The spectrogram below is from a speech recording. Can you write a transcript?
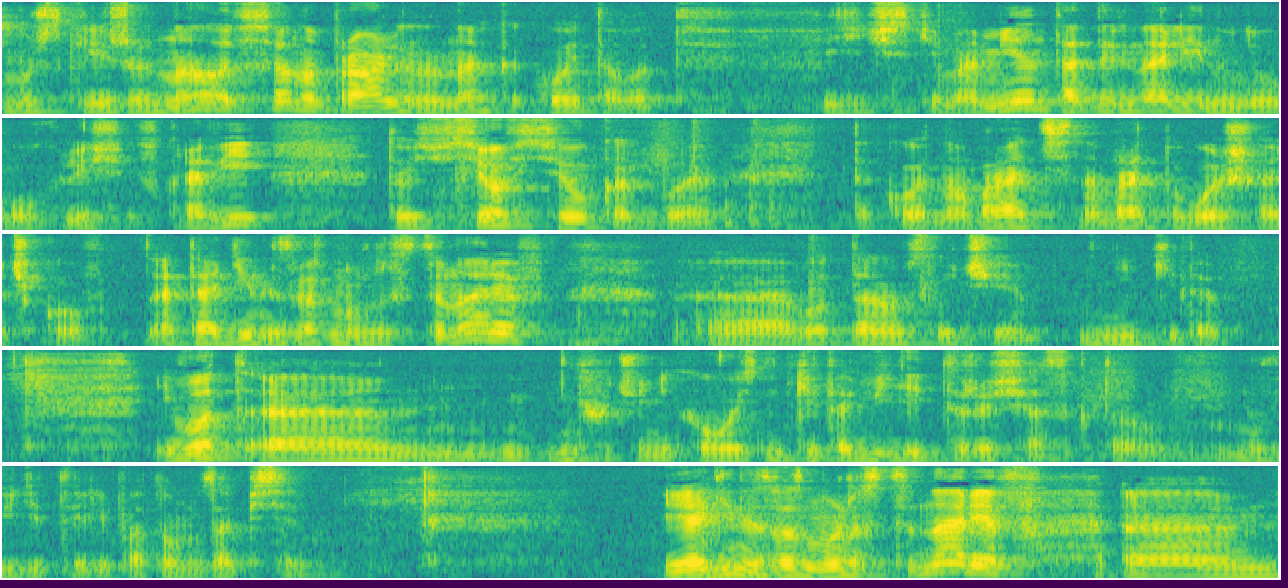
мужские журналы, все направлено на какой-то вот физический момент, адреналин у него хлещет в крови, то есть все-все как бы такое набрать, набрать побольше очков. Это один из возможных сценариев, э, вот в данном случае Никита. И вот, э, не хочу никого из Никит обидеть тоже сейчас, кто увидит или потом в записи. И один из возможных сценариев э,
